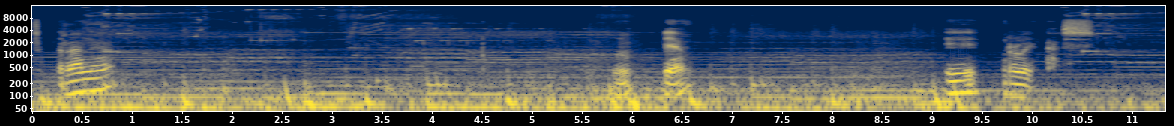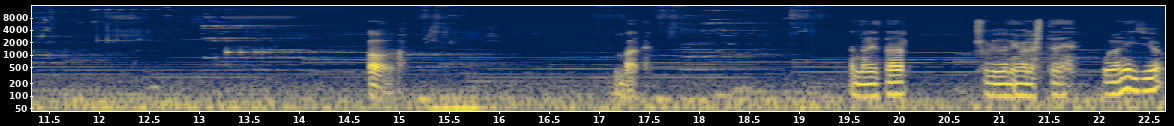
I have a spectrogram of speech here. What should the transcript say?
Subterránea. Mm, Bien. Y ruinas. Vale. Analizar. Subido de nivel este fulanillo.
